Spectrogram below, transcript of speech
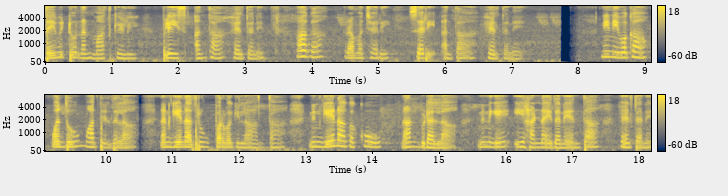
ದಯವಿಟ್ಟು ನನ್ನ ಮಾತು ಕೇಳಿ ಪ್ಲೀಸ್ ಅಂತ ಹೇಳ್ತಾನೆ. ಆಗ ರಾಮಾಚಾರಿ, ಸರಿ ಅಂತ ಹೇಳ್ತಾನೆ. ನೀನು ಇವಾಗ ಒಂದು ಮಾತು ಹೇಳ್ದಲ್ಲ, ನನಗೇನಾದರೂ ಪರವಾಗಿಲ್ಲ ಅಂತ. ನಿನಗೇನಾಗೋಕ್ಕೂ ನಾನು ಬಿಡಲ್ಲ, ನಿನಗೆ ಈ ಅಣ್ಣ ಇದ್ದಾನೆ ಅಂತ ಹೇಳ್ತಾನೆ.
